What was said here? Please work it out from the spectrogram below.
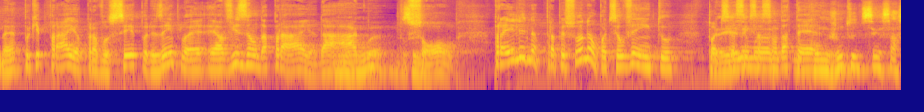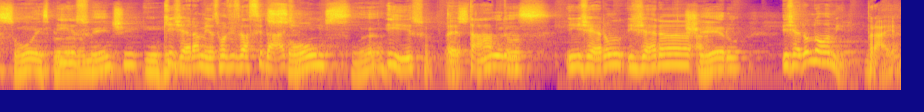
Né? Porque praia, para você, por exemplo, é, é a visão da praia, da água, do sol. Para ele, para a pessoa, não. Pode ser o vento, pode Pra ser a ele é sensação uma- da terra. Um conjunto de sensações, provavelmente. uhum, Que gera a mesma vivacidade. Sons, né? E Isso, é, tato. Texturas. E gera, e gera. Cheiro. E gera o nome, praia.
